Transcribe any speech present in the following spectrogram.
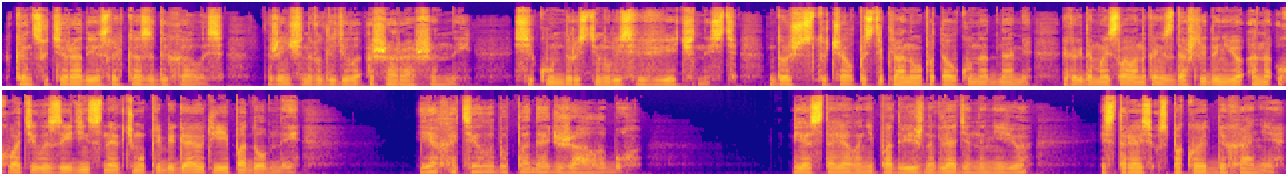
К концу тирады я слегка задыхалась. Женщина выглядела ошарашенной. Секунды растянулись в вечность. Дождь стучал по стеклянному потолку над нами, и когда мои слова наконец дошли до нее, она ухватилась за единственное, к чему прибегают ей подобные. «Я хотела бы подать жалобу». Я стояла неподвижно, глядя на нее и стараясь успокоить дыхание.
